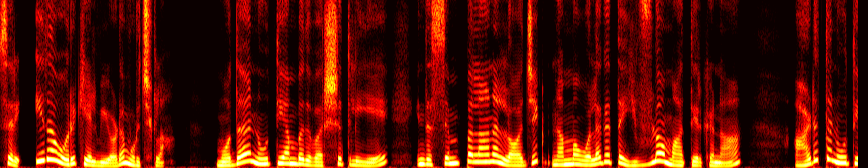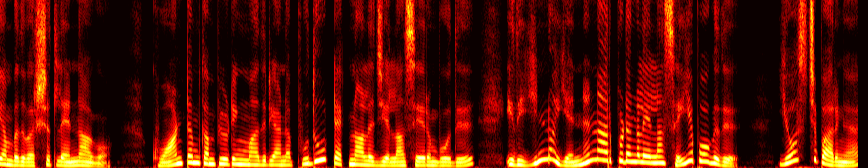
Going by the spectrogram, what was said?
சரி இத ஒரு கேள்வியோட முடிச்சுக்கலாம். மொத நூத்தி ஐம்பது வருஷத்திலேயே இந்த சிம்பிளான லாஜிக் நம்ம உலகத்தை இவ்ளோ மாத்திருக்குன்னா அடுத்த நூத்தி ஐம்பது வருஷத்துல என்ன ஆகும்? குவாண்டம் கம்ப்யூட்டிங் மாதிரியான புது டெக்னாலஜி எல்லாம் சேரும்போது இது இன்னும் என்னென்ன அற்புதங்களை எல்லாம் செய்ய போகுது? யோசிச்சு பாருங்க.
